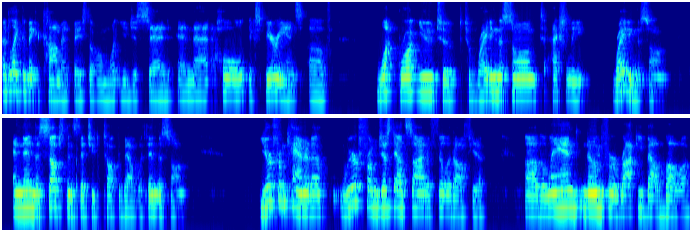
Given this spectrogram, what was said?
I'd, like to make a comment based on what you just said and that whole experience of what brought you to, to writing the song, to actually writing the song, and then the substance that you talked about within the song. You're from Canada. We're from just outside of Philadelphia, uh, the land known for Rocky Balboa,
